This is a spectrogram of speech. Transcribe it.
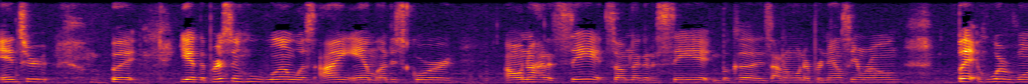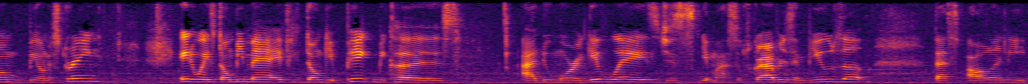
entered. But yeah, the person who won was I am underscore I don't know how to say it, so I'm not gonna say it because I don't want to pronounce it wrong. But whoever won will be on the screen. Anyways, don't be mad if you don't get picked because I do more giveaways. Just get my subscribers and views up. That's all I need.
